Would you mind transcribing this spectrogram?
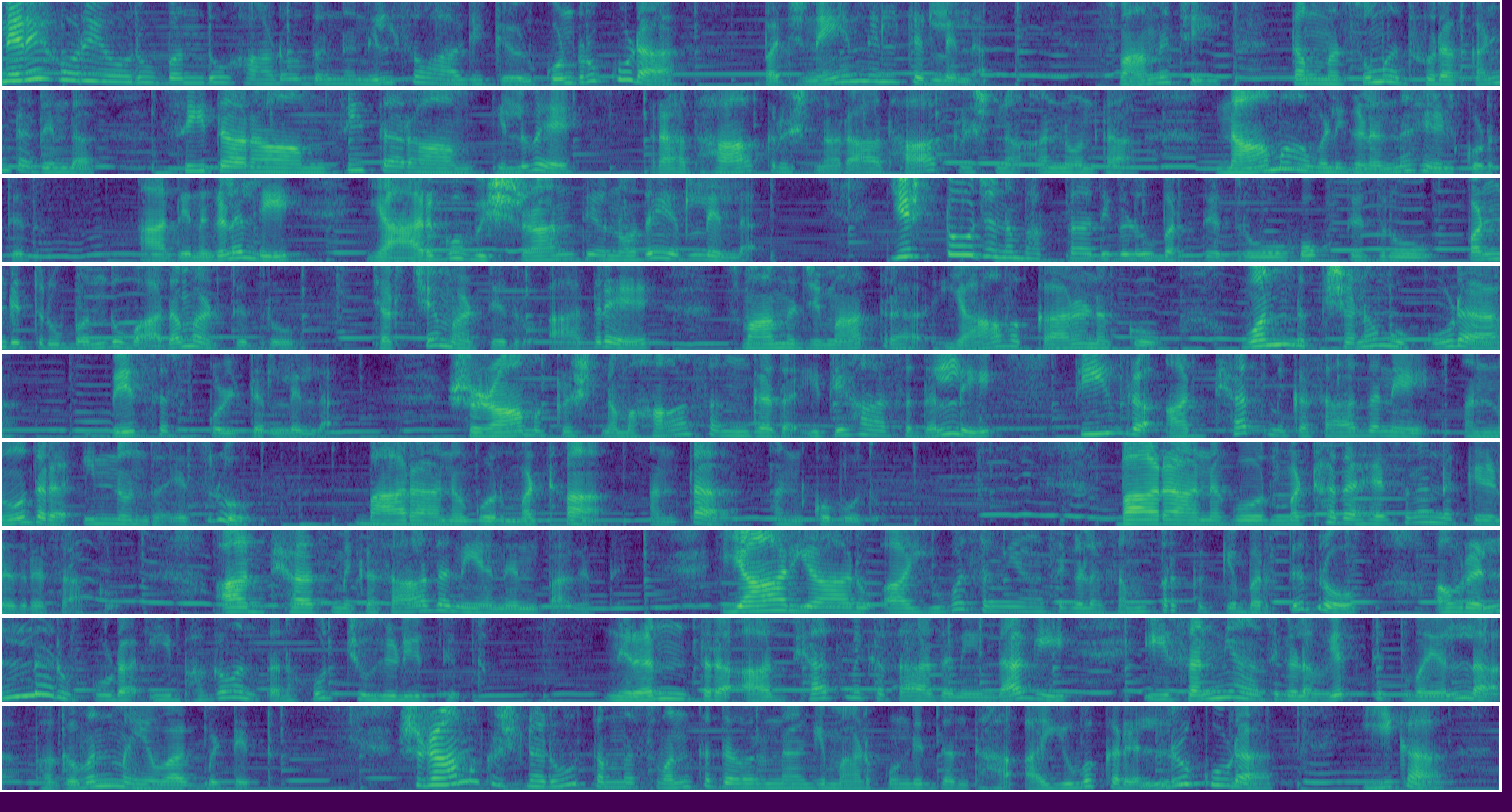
ನೆರೆಹೊರೆಯವರು ಬಂದು ಹಾಡೋದನ್ನ ನಿಲ್ಲಿಸೋ ಹಾಗೆ ಕೇಳ್ಕೊಂಡ್ರೂ ಕೂಡ ಭಜನೆಯೇ ನಿಲ್ತಿರ್ಲಿಲ್ಲ. ಸ್ವಾಮೀಜಿ, ತಮ್ಮ ಸುಮಧುರ ಕಂಠದಿಂದ ಸೀತಾರಾಮ್ ಸೀತಾರಾಮ್ ಇಲ್ವೇ ರಾಧಾಕೃಷ್ಣ ರಾಧಾಕೃಷ್ಣ ಅನ್ನುವಂಥ ನಾಮಾವಳಿಗಳನ್ನ ಹೇಳ್ಕೊಡ್ತಿದ್ರು. ಆ ದಿನಗಳಲ್ಲಿ ಯಾರಿಗೂ ವಿಶ್ರಾಂತಿ ಅನ್ನೋದೇ ಇರಲಿಲ್ಲ. ಎಷ್ಟೋ ಜನ ಭಕ್ತಾದಿಗಳು ಬರ್ತಿದ್ರು, ಹೋಗ್ತಿದ್ರು, ಪಂಡಿತರು ಬಂದು ವಾದ ಮಾಡ್ತಿದ್ರು, ಚರ್ಚೆ ಮಾಡ್ತಿದ್ರು. ಆದರೆ ಸ್ವಾಮೀಜಿ ಮಾತ್ರ ಯಾವ ಕಾರಣಕ್ಕೂ ಒಂದು ಕ್ಷಣವೂ ಕೂಡ ಬೇಸರಿಸ್ಕೊಳ್ತಿರಲಿಲ್ಲ. ಶ್ರೀರಾಮಕೃಷ್ಣ ಮಹಾಸಂಘದ ಇತಿಹಾಸದಲ್ಲಿ ತೀವ್ರ ಆಧ್ಯಾತ್ಮಿಕ ಸಾಧನೆ ಅನ್ನೋದರ ಇನ್ನೊಂದು ಹೆಸರು ಬಾರಾನಗೋರ್ ಮಠ ಅಂತ ಅನ್ಕೋಬಹುದು ಬಾರಾನಗೋರ್ ಮಠದ ಹೆಸರನ್ನು ಕೇಳಿದ್ರೆ ಸಾಕು. ಆಧ್ಯಾತ್ಮಿಕ ಸಾಧನೆಯ ನೆನಪಾಗತ್ತೆ. ಯಾರ್ಯಾರು ಆ ಯುವ ಸನ್ಯಾಸಿಗಳ ಸಂಪರ್ಕಕ್ಕೆ ಬರ್ತಿದ್ರೋ ಅವರೆಲ್ಲರೂ ಕೂಡ ಈ ಭಗವಂತನ ಹುಚ್ಚು ಹಿಡಿಯುತ್ತಿತ್ತು. ನಿರಂತರ ಆಧ್ಯಾತ್ಮಿಕ ಸಾಧನೆಯಿಂದಾಗಿ ಈ ಸನ್ಯಾಸಿಗಳ ವ್ಯಕ್ತಿತ್ವ ಎಲ್ಲ ಭಗವನ್ಮಯವಾಗ್ಬಿಟ್ಟಿತ್ತು. ಶ್ರೀರಾಮಕೃಷ್ಣರು ತಮ್ಮ ಸ್ವಂತದವರನ್ನಾಗಿ ಮಾಡಿಕೊಂಡಿದ್ದಂತಹ ಆ ಯುವಕರೆಲ್ಲರೂ ಕೂಡ ಈಗ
